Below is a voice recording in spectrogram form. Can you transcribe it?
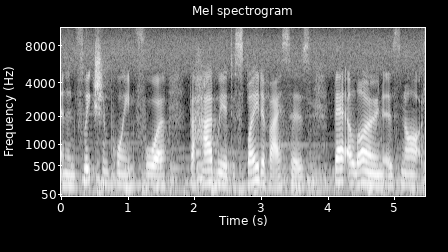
an inflection point for the hardware display devices, that alone is not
